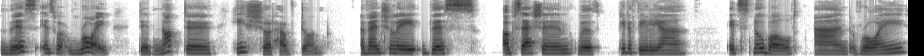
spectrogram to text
This is what Roy did not do, he should have done. Eventually, this obsession with pedophilia, it snowballed and Roy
